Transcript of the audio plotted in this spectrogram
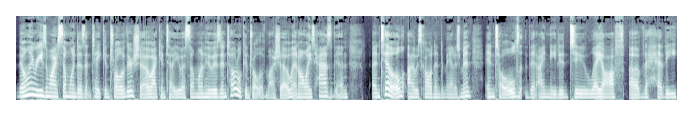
The only reason why someone doesn't take control of their show, I can tell you as someone who is in total control of my show and always has been, until I was called into management and told that I needed to lay off of the heavy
